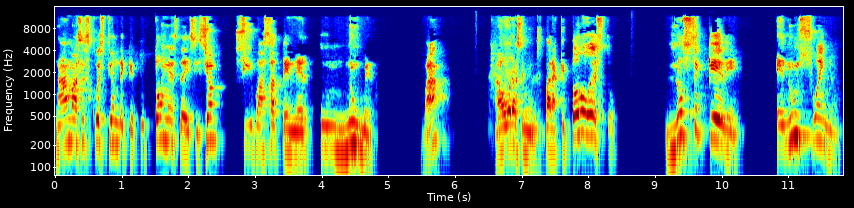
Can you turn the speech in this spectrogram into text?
Nada más es cuestión de que tú tomes la decisión si vas a tener un número. ¿Va? Ahora, señores, para que todo esto no se quede en un sueño.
